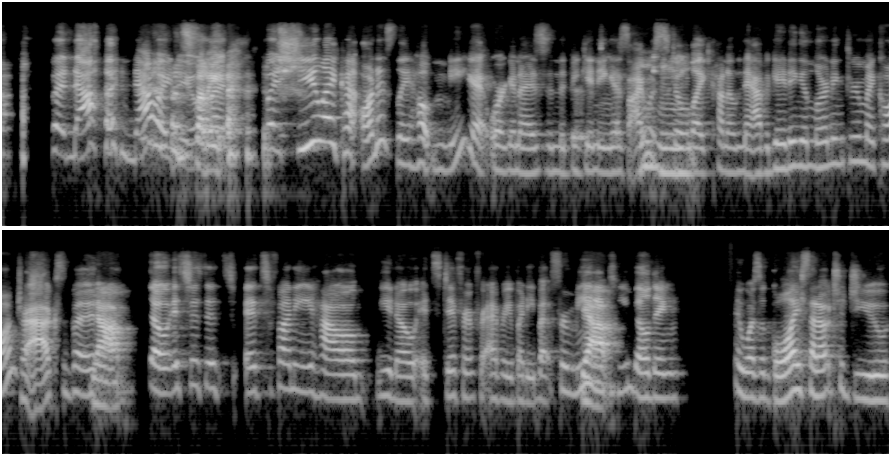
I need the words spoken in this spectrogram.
But now, now I do. But, but, she like honestly helped me get organized in the beginning as I was mm-hmm. still like kind of navigating and learning through my contracts. But yeah, so it's just it's it's funny how you know it's different for everybody. But for me, yeah. team building it was a goal I set out to do.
